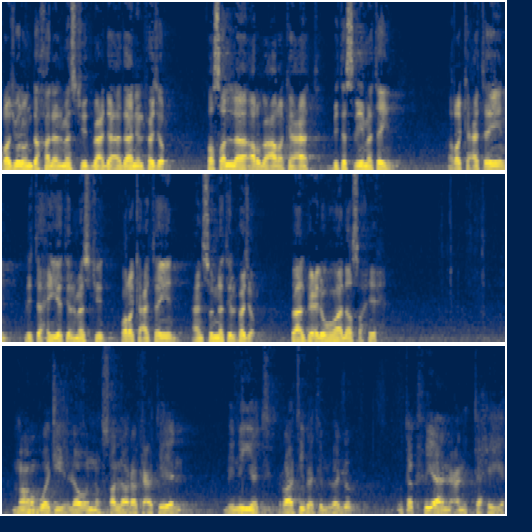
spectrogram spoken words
رجل دخل المسجد بعد أذان الفجر فصلى أربع ركعات بتسليمتين. ركعتين لتحية المسجد وركعتين عن سنة الفجر. فهل فعله هذا صحيح؟ ما هو وجيه؟ لو أنه صلى ركعتين بنية راتبة الفجر وتكفيان عن التحية.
